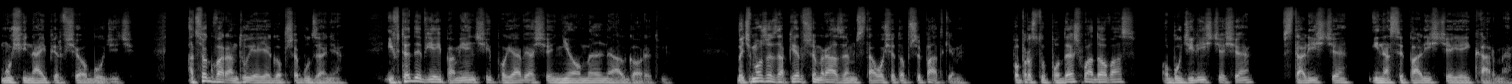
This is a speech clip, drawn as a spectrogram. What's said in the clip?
musi najpierw się obudzić. A co gwarantuje jego przebudzenie? I wtedy w jej pamięci pojawia się nieomylny algorytm. Być może za pierwszym razem stało się to przypadkiem. Po prostu podeszła do was, obudziliście się, wstaliście i nasypaliście jej karmę.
